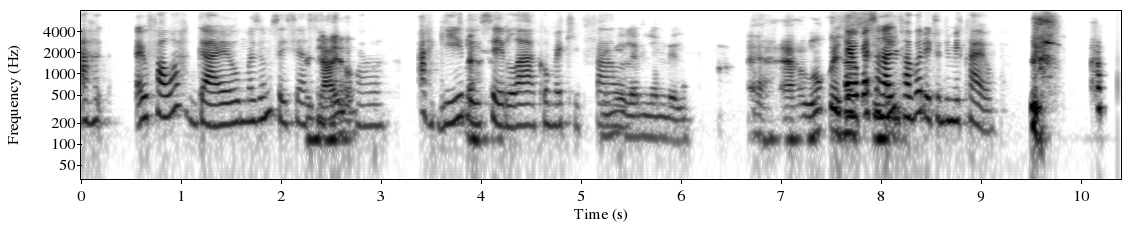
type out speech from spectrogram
Ar... Eu falo Argyle, mas eu não sei se é assim Argyle? que fala. Arguile, sei lá como é que Nem me fala. lembro o nome dele. É, é alguma coisa É o assim. personagem favorito de Mikael.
